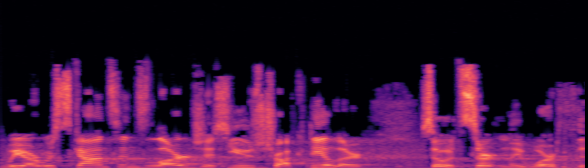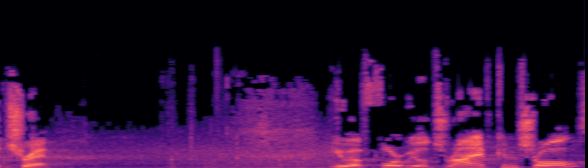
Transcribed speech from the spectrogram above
We are Wisconsin's largest used truck dealer, so it's certainly worth the trip. You have four wheel drive controls,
